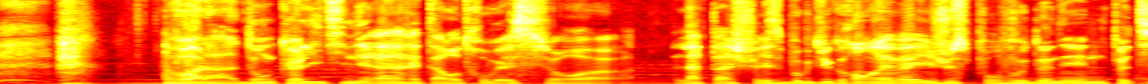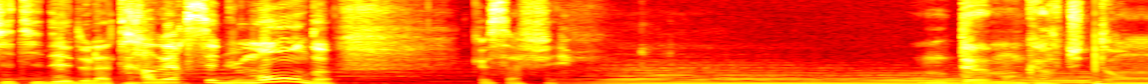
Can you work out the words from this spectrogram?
Voilà, donc euh, l'itinéraire est à retrouver sur euh, la page Facebook du Grand Réveil, juste pour vous donner une petite idée de la traversée du monde que ça fait? De mon cœur tu tombes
